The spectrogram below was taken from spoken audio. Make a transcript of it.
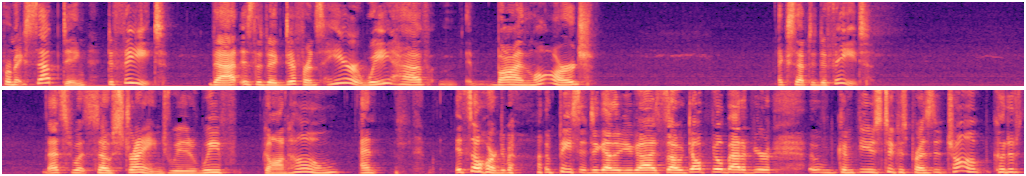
from accepting defeat. That is the big difference. Here we have, by and large, accepted defeat. That's what's so strange. We, we've gone home and It's so hard to piece it together, you guys. So don't feel bad if you're confused too, because President Trump could have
